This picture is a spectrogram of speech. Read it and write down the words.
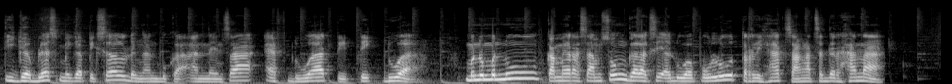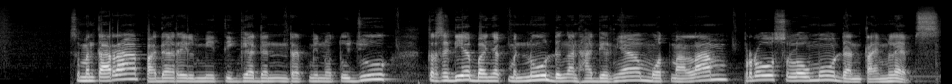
13 megapiksel dengan bukaan lensa f2.2. Menu-menu kamera Samsung Galaxy A20 terlihat sangat sederhana. Sementara pada Realme 3 dan Redmi Note 7 tersedia banyak menu dengan hadirnya mode malam, pro, slow-mo, dan time-lapse.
